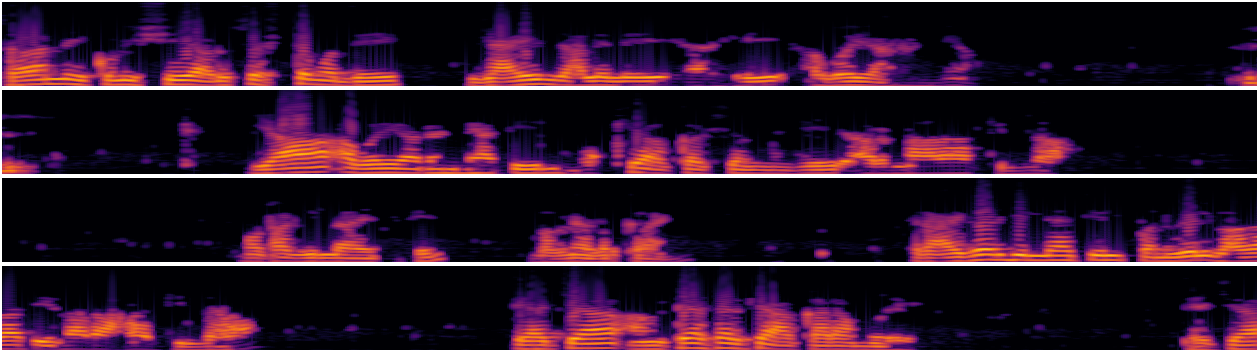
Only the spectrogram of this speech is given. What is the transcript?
सन एकोणीसशे अडुसष्टमध्ये जाहीर झालेले हे अभयारण्य. या अभयारण्यातील मुख्य आकर्षण म्हणजे अर्नाळा किल्ला. मोठा किल्ला आहे तिथे बघण्यासारखा आहे. रायगड जिल्ह्यातील पनवेल भागात येणारा हा किल्ला त्याच्या अंगठ्यासारख्या आकारामुळे त्याच्या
